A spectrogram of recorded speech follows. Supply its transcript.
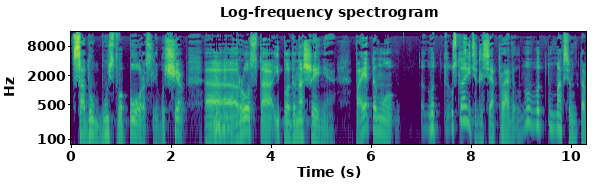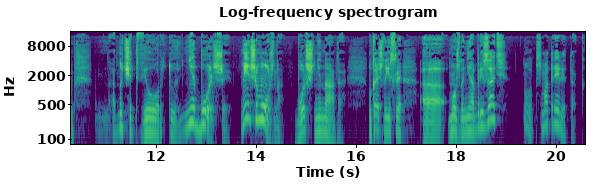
в саду буйство поросли в ущерб э, угу. роста и плодоношения. Поэтому вот установите для себя правила. Ну, вот максимум там одну четвертую, не больше. Меньше можно, больше не надо. Ну, конечно, если э, можно не обрезать, ну, посмотрели так,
